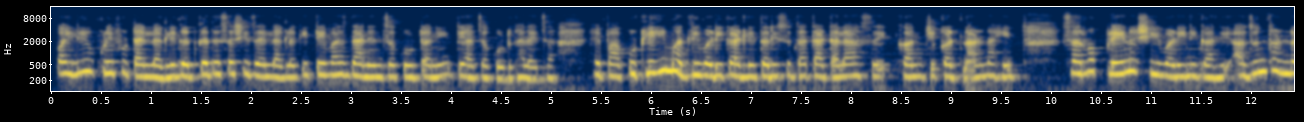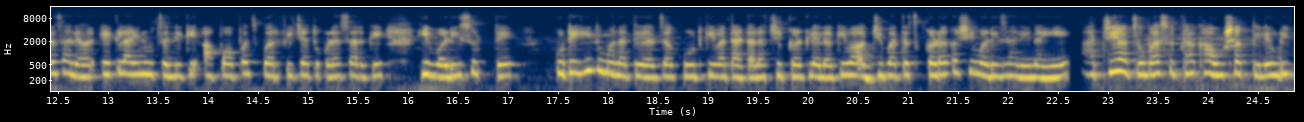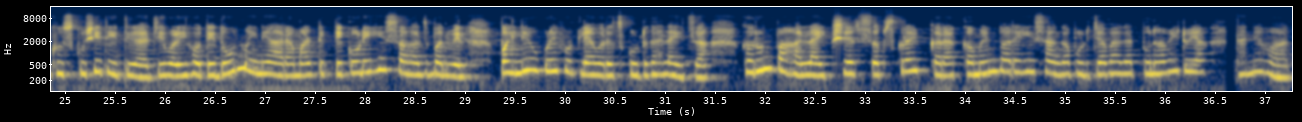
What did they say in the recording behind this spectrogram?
पहिली उकळी फुटायला लागली. गदगद असं शिजायला लागलं की तेव्हाच दाण्यांचं कूट आणि त्याचं कूट घालायचा. हे पा कुठलीही मधली वडी काढली तरीसुद्धा ताटाला असे कण चिकटणार नाहीत सर्व प्लेन अशी वडी निघाली. अजून थंड झाल्यावर एक लाईन उचलली की आपोआपच बर्फीच्या तुकड्यासारखी ही वडी सुटते. कुठेही तुम्हाला तिळाचा कूट किंवा ताटाला चिकटलेलं किंवा अजिबातच कडक अशी वडी झाली नाही आजी आजोबा सुद्धा खाऊ शकतील एवढी खुसखुशीत ही तिळाची वळी होते. दोन महिने आरामात टिकते कोणीही सहज बनवेल. पहिली उकळी फुटल्यावरच कूट घालायचा. करून पहा लाईक शेअर सबस्क्राईब करा. कमेंटद्वारेही सांगा. पुढच्या भागात पुन्हा भेटूया. धन्यवाद.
